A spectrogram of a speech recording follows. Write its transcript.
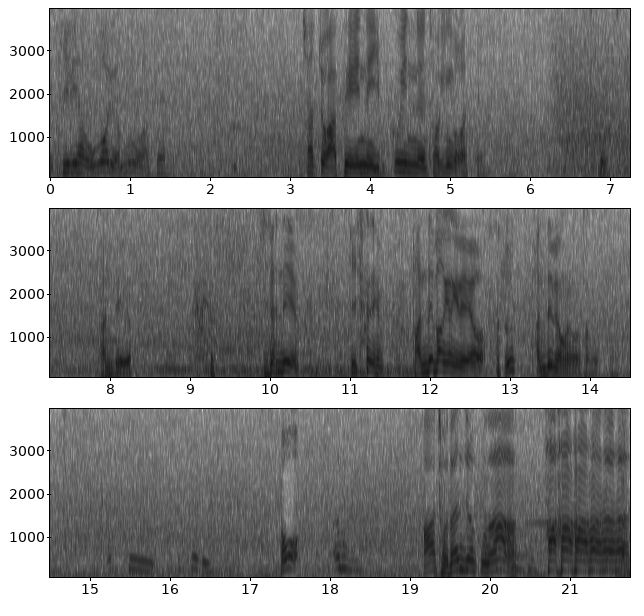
이 길이 한 오거리 넘는 것 같아. 저쪽 앞에 있는 입구 있는 적인 것 같아요. 네. 반대예요? 기자님, 기자님 반대 방향이래요. 응? 반대 방향으로 가고 있어요. SK 이쪽에 있어. 어? 아, 저 단지였구나. 하하하하하.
